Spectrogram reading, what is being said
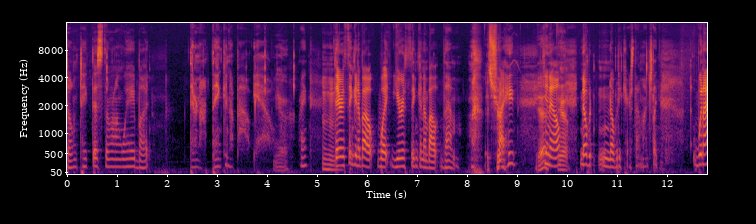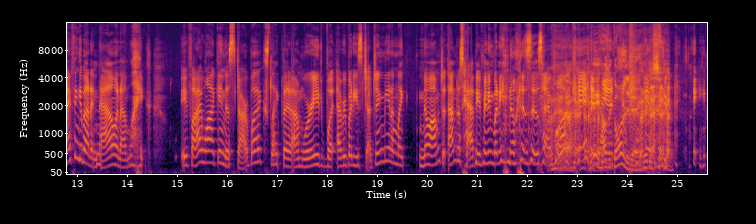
don't take this the wrong way, but they're not thinking about you, Yeah. right? Mm-hmm. They're thinking about what you're thinking about them, It's true. right? Yeah. You know, Yeah. nobody nobody cares that much. Like when I think about it now, and I'm like. If I walk into Starbucks like that, I'm worried what everybody's judging me, and I'm like, no, I'm just, I'm just happy if anybody notices I walk in. Hey, how's it going today? Good to see you.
